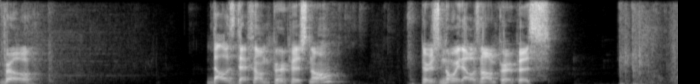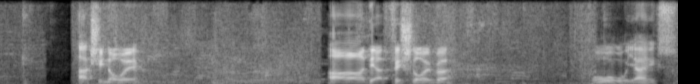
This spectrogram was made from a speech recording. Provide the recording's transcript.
bro. That was definitely on purpose, no? There's no way that was not on purpose. Actually, no way. Ah, they have Fish Lord, bro. Oh, yikes.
